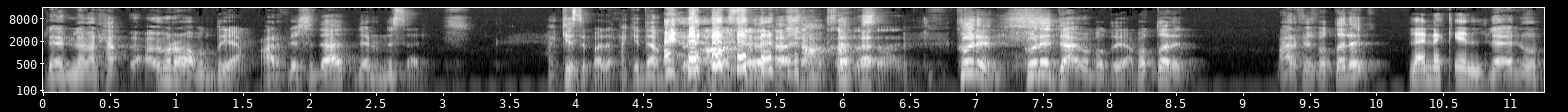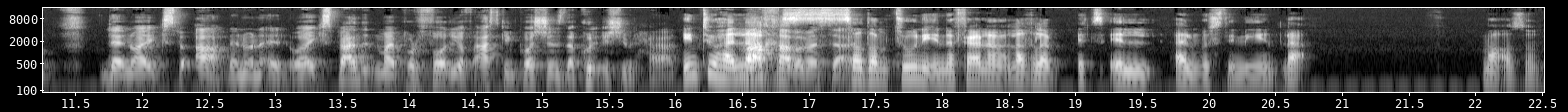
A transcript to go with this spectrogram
لأن لما نح... عمرنا ما بنضيع. عارف ليش سداد لأنه بنسأل. حكذب هذا الحكي دائما بضيع. زين، شو عم تخلص هاي كنت كنت دائما بضيع. بطلت. عارف ليش بطلت؟ لأنك ال لأنه لأنه I exp... آه لأنه أنا ال و expanded my portfolio of asking questions لكل شيء بالحياة. أنتوا هلأ ما خاب من سأل. صدمتوني إنه فعلا الأغلب اتس ال المسلمين. لا. ما أظن.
